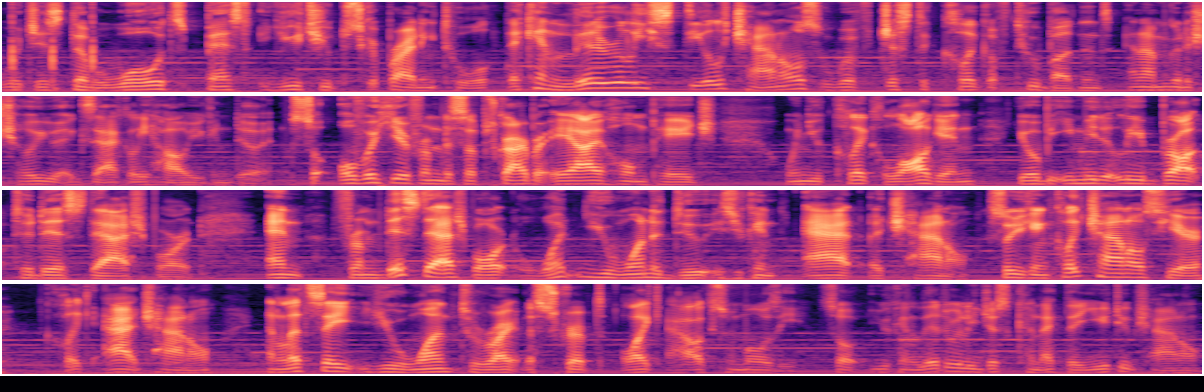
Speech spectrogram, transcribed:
which is the world's best YouTube scriptwriting tool that can literally steal channels with just a click of two buttons and I'm going to show you exactly how you can do it. So over here from the subscribr AI homepage, when you click login, you'll be immediately brought to this dashboard. And from this dashboard, what you want to do is you can add a channel. So you can click channels here, click add channel, and let's say you want to write a script like Alex Hormozi. So you can literally just connect the YouTube channel,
